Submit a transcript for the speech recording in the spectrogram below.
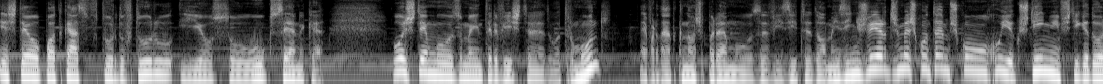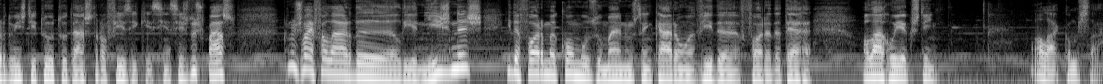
Este é o podcast Futuro do Futuro e eu sou o Hugo Seneca. Hoje temos uma entrevista do outro mundo. É verdade que não esperamos a visita de Homenzinhos Verdes, mas contamos com Rui Agostinho, investigador do Instituto de Astrofísica e Ciências do Espaço, que nos vai falar de alienígenas e da forma como os humanos encaram a vida fora da Terra. Olá, Rui Agostinho. Olá, como está?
